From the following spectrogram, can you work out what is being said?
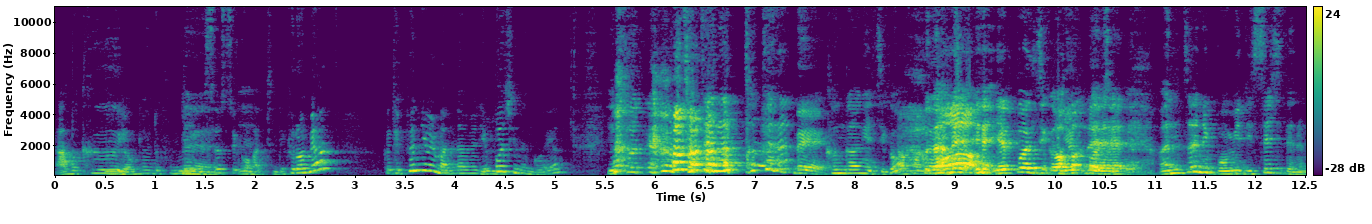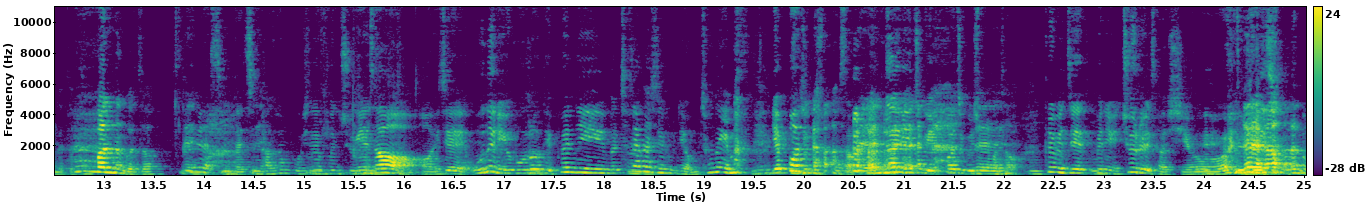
아마 그 음. 영향도 분명히 네, 있었을 것 네. 같은데 그러면 그 대표님을 만나면 예뻐지는 거예요? 예뻐 첫째는 첫째는 네. 건강해지고 아, 그다음에 예, 예뻐지고, 예뻐지고. 네. 완전히 봄이 리셋이 되는 거죠. 복 받는 거죠. 큰일 네. 났습니다. 지금 네. 방송 보시는 분 중에서 어, 이제 오늘 이후로 음. 대표님을 찾아가시는 분이 엄청나게 많 예뻐지고 싶어서 네. 건강해지고 예뻐지고 네. 싶어서 음. 그럼 이제 대표님이 줄을 서시오. 네. 네. 어,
